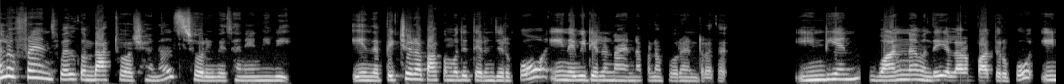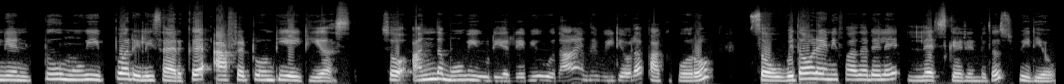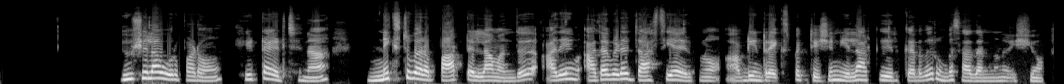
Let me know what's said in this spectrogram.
Hello friends welcome back to our channel story with an anyway இந்த பிக்சரை பார்க்கும்போது தெரிஞ்சிருக்கும். இந்த வீடியோவில் நான் என்ன பண்ண போகிறேன்றது இந்தியன் ஒன்னை வந்து எல்லாரும் பார்த்துருப்போம். இந்தியன் டூ மூவி இப்போ ரிலீஸ் ஆயிருக்கு after twenty eight years so அந்த மூவியுடைய ரிவ்யூ தான் இந்த வீடியோவில் பார்க்க போகிறோம் so without any further delay let's get into this video யூஸ்வலாக ஒரு படம் ஹிட் ஆயிடுச்சுன்னா நெக்ஸ்ட் வர பார்ட் எல்லாம் வந்து அதே அதை விட ஜாஸ்தியாக இருக்கணும் அப்படின்ற எக்ஸ்பெக்டேஷன் எல்லாருக்கும் இருக்கிறது ரொம்ப சாதாரணமான விஷயம்.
